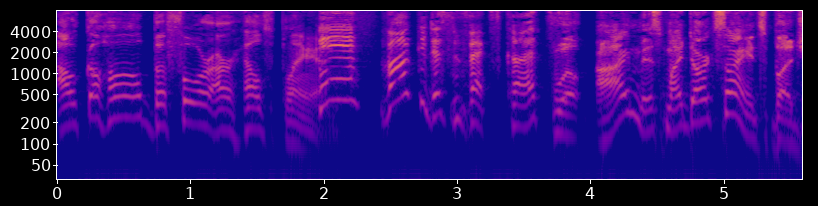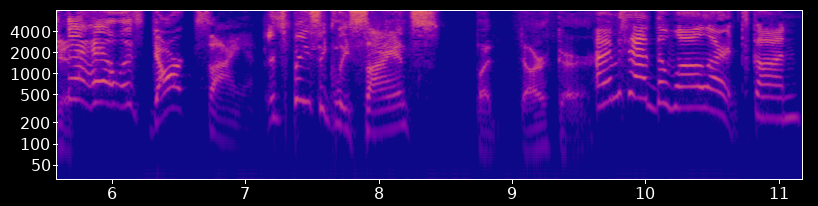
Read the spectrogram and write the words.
alcohol before our health plan. Eh, vodka disinfects cuts. Well, I miss my dark science budget. the hell is dark science? It's basically science, but darker. I'm sad the wall art's gone.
